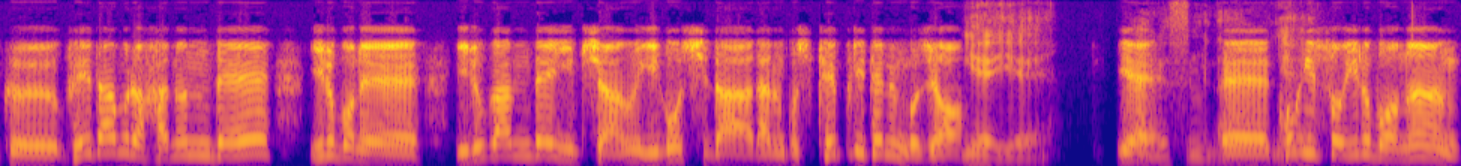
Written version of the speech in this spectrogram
그 회담을 하는데 일본의 일관된 입장은 이곳이다라는 것이 태플이 되는 거죠. 예, 예. 예. 알겠습니다. 에, 예. 거기서 일본은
